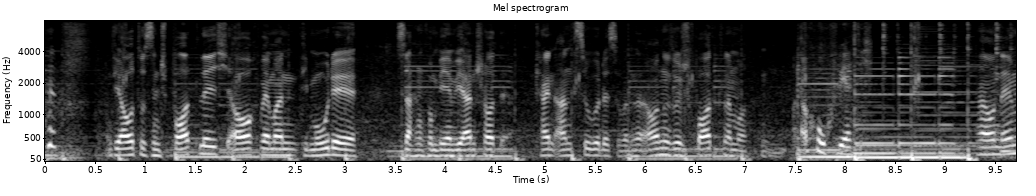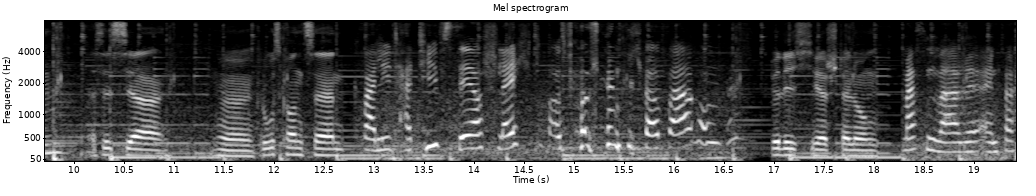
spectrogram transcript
Und die Autos sind sportlich, auch wenn man die Modesachen von BMW anschaut. Kein Anzug oder so, sondern auch nur so Sportklamotten. Auch hochwertig. H&M, es ist ja ein Großkonzern, Qualitativ sehr schlecht aus persönlicher Erfahrung. Billigherstellung. Massenware einfach,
